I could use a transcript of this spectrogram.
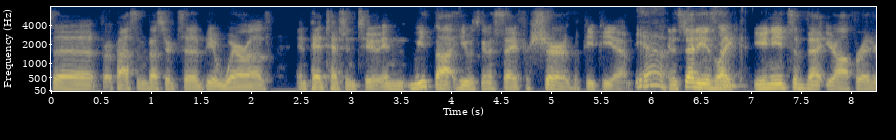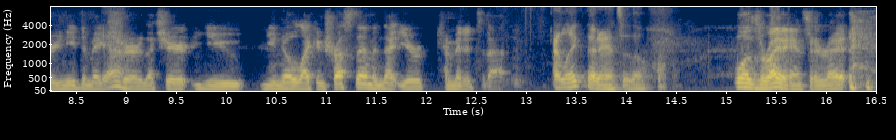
to for a passive investor to be aware of and pay attention to? And we thought he was going to say for sure the PPM. yeah And instead, he's like, you need to vet your operator. You need to make Yeah. sure that you're you you know, like, and trust them, and that you're committed to that. i like that answer though Well, it's the right answer, right?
